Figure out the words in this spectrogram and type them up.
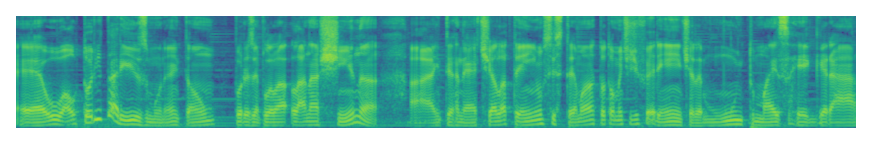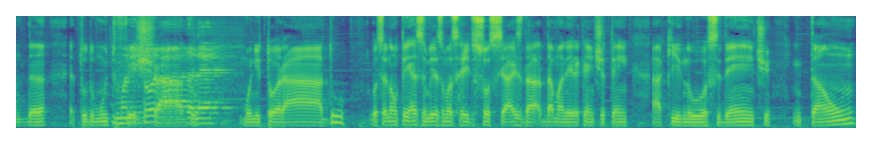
é o autoritarismo, né? Então, por exemplo, lá, lá na China, a internet ela tem um sistema totalmente diferente, ela é muito mais regrada, é tudo muito Monitorada, fechado, né? monitorado. Você não tem as mesmas redes sociais da, da maneira que a gente tem aqui no Ocidente. Então,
